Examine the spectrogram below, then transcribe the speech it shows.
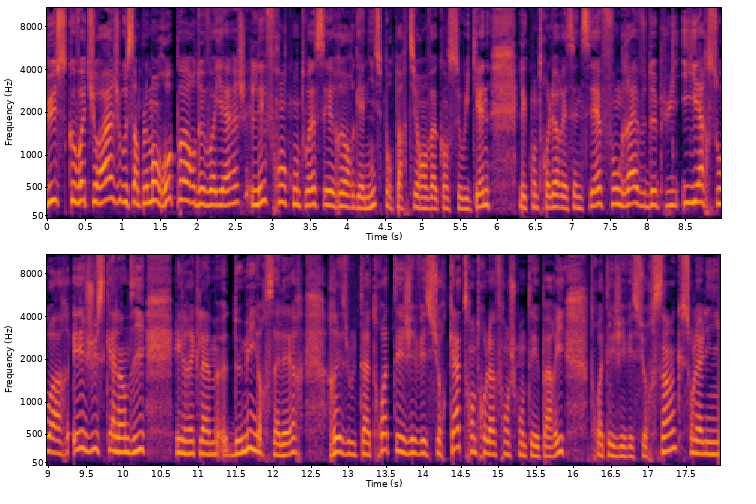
Bus, covoiturage ou simplement report de voyage, les francs-comtois se réorganisent pour partir en vacances ce week-end. Les contrôleurs SNCF font grève depuis hier soir et jusqu'à lundi. Ils réclament de meilleurs salaires. Résultat, 3 TGV sur 4 entre la Franche-Comté et Paris, 3 TGV sur 5 sur la ligne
